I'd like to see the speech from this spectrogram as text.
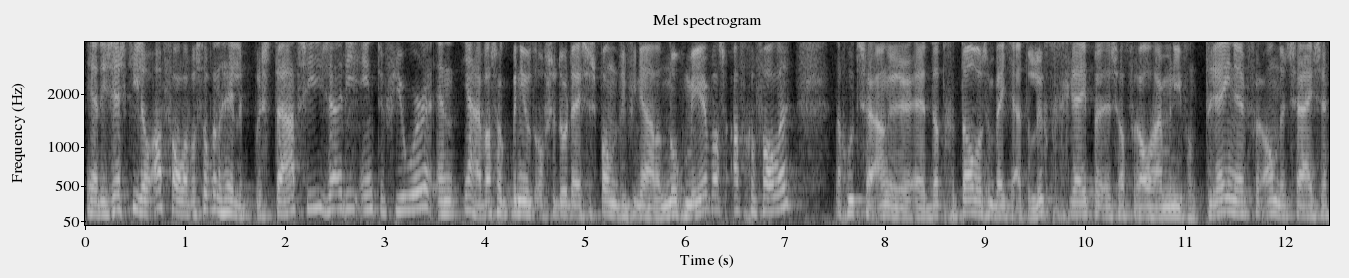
Ja, die 6 kilo afvallen was toch een hele prestatie, zei die interviewer. En ja, hij was ook benieuwd of ze door deze spannende finale nog meer was afgevallen. Nou goed, zei Anger, eh, dat getal was een beetje uit de lucht gegrepen. Ze had vooral haar manier van trainen veranderd, zei ze.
